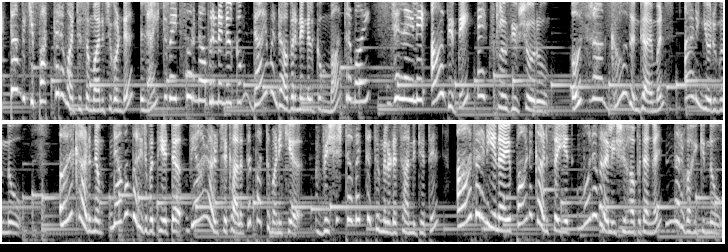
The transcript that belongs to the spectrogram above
പട്ടാമ്പിക്ക് പത്തരമാറ്റ് സമ്മാനിച്ചുകൊണ്ട് ലൈറ്റ് വെയിറ്റ് സ്വർണാഭരണങ്ങൾക്കും ഡയമണ്ട് ആഭരണങ്ങൾക്കും മാത്രമായി ജില്ലയിലെ ആദ്യത്തെ exclusive showroom Osra golden diamonds അണിഞ്ഞൊരുങ്ങുന്നു. ഉദ്ഘാടനം നവംബർ ഇരുപത്തിയെട്ട് വ്യാഴാഴ്ച കാലത്ത് പത്ത് മണിക്ക്. വിശിഷ്ട വ്യക്തിത്വങ്ങളുടെ സാന്നിധ്യത്തിൽ ആദരണീയനായ പാണക്കാട് സയ്യിദ് മുനവർ അലി ശിഹാബ് തങ്ങൾ നിർവഹിക്കുന്നു.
